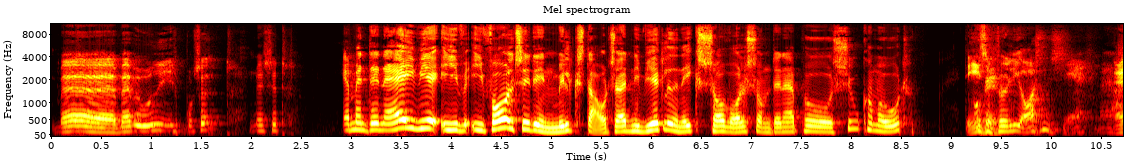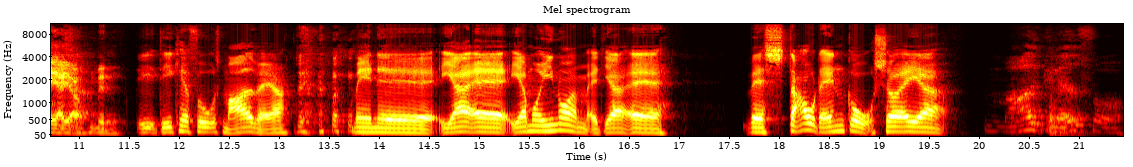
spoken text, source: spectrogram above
Hvad, hvad er vi ude i procentmæssigt? Jamen, den er i, vir- i, i forhold til det er en milk stout, så er den i virkeligheden ikke så voldsom. Den er på 7,8. Det er okay. selvfølgelig også en chat. Ja, ja, ja, men Det, det kan fås meget værre. Men øh, jeg, er, jeg må indrømme, at jeg er, hvad stout angår, så er jeg meget glad for,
